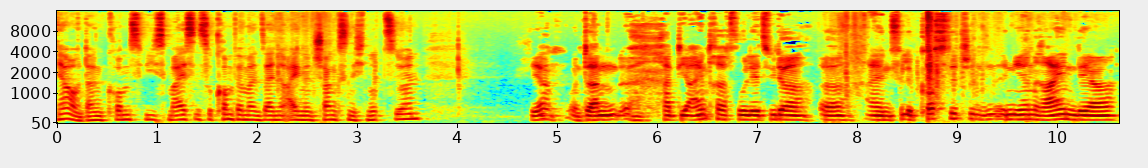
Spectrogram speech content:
Ja, und dann kommt es, wie es meistens so kommt, wenn man seine eigenen Chancen nicht nutzt, Sören. Ja, und dann äh, hat die Eintracht wohl jetzt wieder äh, einen Philipp Kostic in, in, ihren Reihen, der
